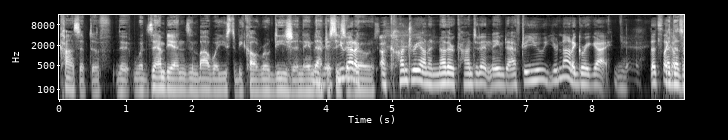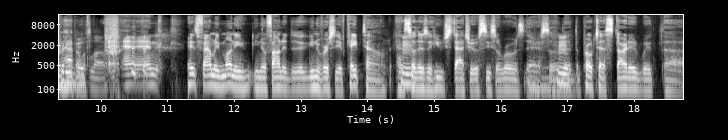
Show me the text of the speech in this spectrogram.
concept of the, what Zambia and Zimbabwe used to be called Rhodesia, named after if you Cecil got a, Rhodes. a country on another continent named after you, you're not a great guy. Yeah. That's like that a doesn't pretty happen big- with love. and, and his family money, you know, founded the University of Cape Town, and Hmm. so there's a huge statue of Cecil Rhodes there. So the, the protest started with uh,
